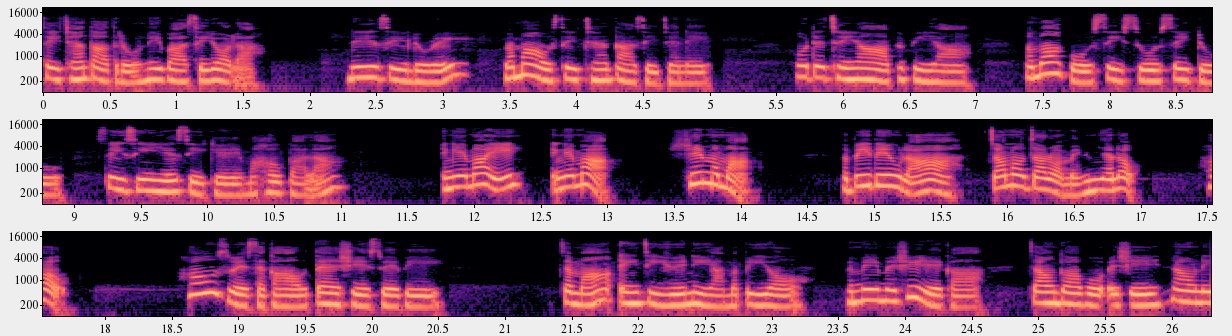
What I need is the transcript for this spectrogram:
စိတ်ချမ်းသာသလိုနေပါစေရော့လားနေစီလိုတယ် မမကိုစိတ်ချမ်းသာစေခြင်းနဲ့ဟိုတစ်ချိန်ကဖဖေဟာမမကိုစိတ်ဆိုးစိတ်တူစိတ်ဆင်းရဲစေခဲ့တယ်မဟုတ်ပါလားအငယ်မရေအငယ်မရှင်းမမမပြီးသေးဘူးလားကျောင်းတော့ကြတော့မယ်မြင်မြင်လို့ဟုတ်ဟောင်းဆွဲစကားကိုတန်ရှည်ဆွဲပြီးကျမအင်ကြီးရွေးနေရမပြီးတော့မမေမရှိတဲ့ကကျောင်းသွားဖို့အရေးနှောင်နေ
